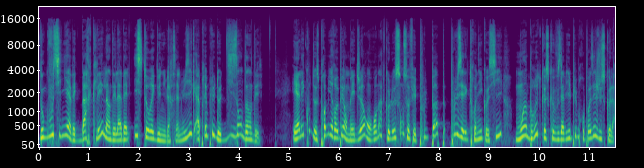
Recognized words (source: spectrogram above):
Donc vous signez avec Barclay, l'un des labels historiques d'Universal Music, après plus de 10 ans d'indé. Et à l'écoute de ce premier EP en major, on remarque que le son se fait plus pop, plus électronique aussi, moins brut que ce que vous aviez pu proposer jusque-là.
